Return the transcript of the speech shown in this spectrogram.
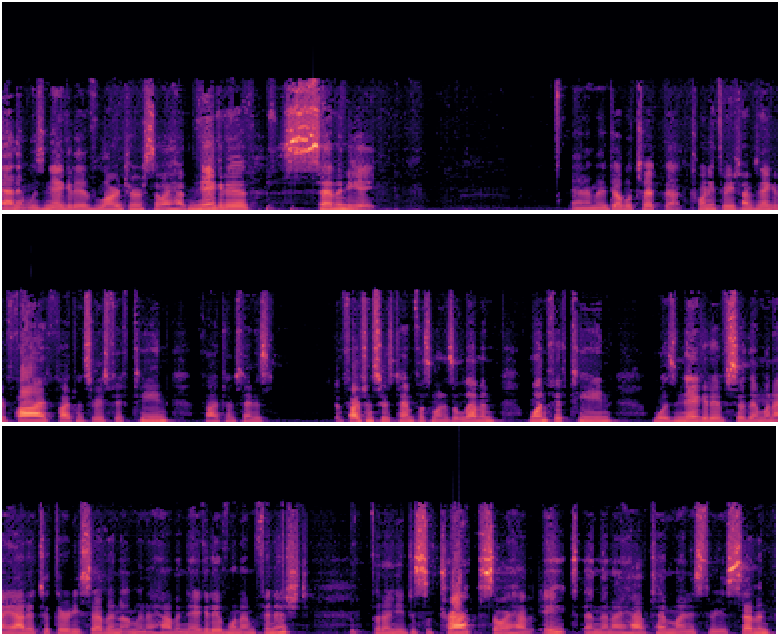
and it was negative larger, so I have negative 78. And I'm going to double check that. 23 times negative 5, 5 times 3 is 15, 5 times 10 is 5 times 2 is 10, plus 1 is 11. 115 was negative, so then when I add it to 37, I'm going to have a negative when I'm finished that I need to subtract. So I have 8, and then I have 10 minus 3 is 7,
